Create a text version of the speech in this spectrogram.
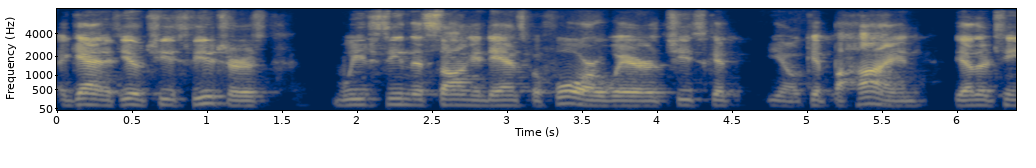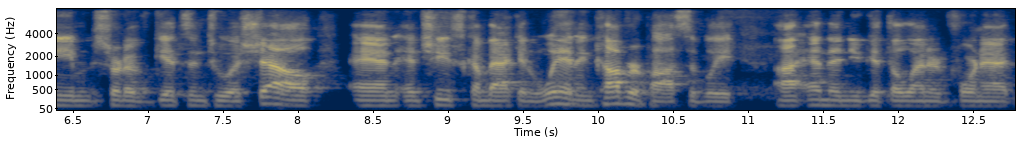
again, if you have Chiefs futures, we've seen this song and dance before where Chiefs get, you know, get behind the other team sort of gets into a shell and and Chiefs come back and win and cover possibly, uh, and then you get the Leonard Fournette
